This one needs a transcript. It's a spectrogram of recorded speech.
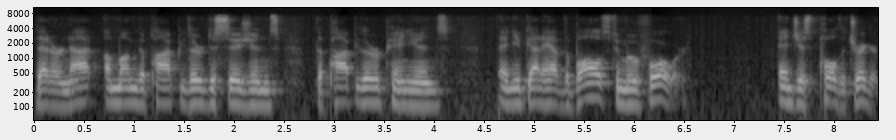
that are not among the popular decisions, the popular opinions, and you've got to have the balls to move forward and just pull the trigger.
